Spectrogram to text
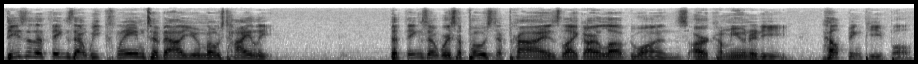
These are the things that we claim to value most highly. The things that we're supposed to prize, like our loved ones, our community, helping people.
